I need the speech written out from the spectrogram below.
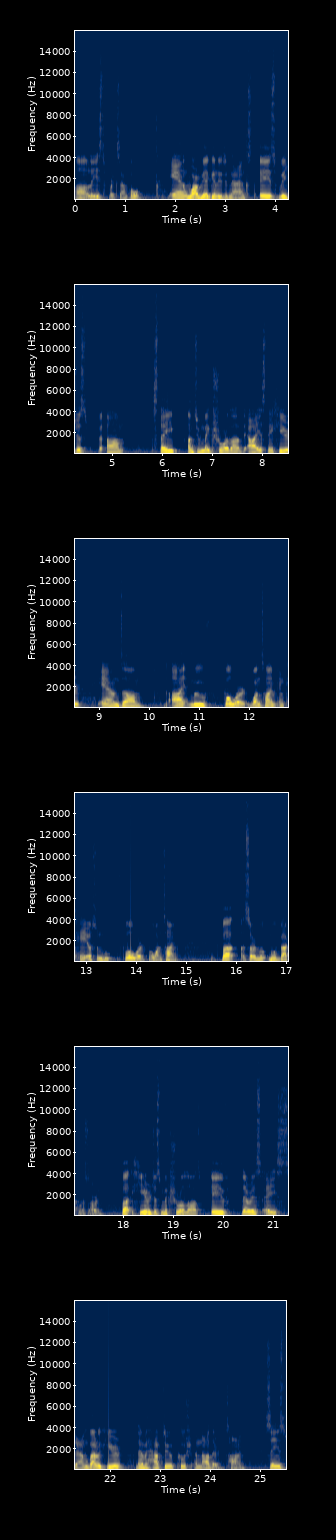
uh, list, for example. And what we're going to do next is we just um, stay uh, to make sure that the i is stay here and um, i move forward one time and k also move forward for one time. But uh, sorry move, move backward sorry. But here just make sure that if there is a sum value here then we have to push another time since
